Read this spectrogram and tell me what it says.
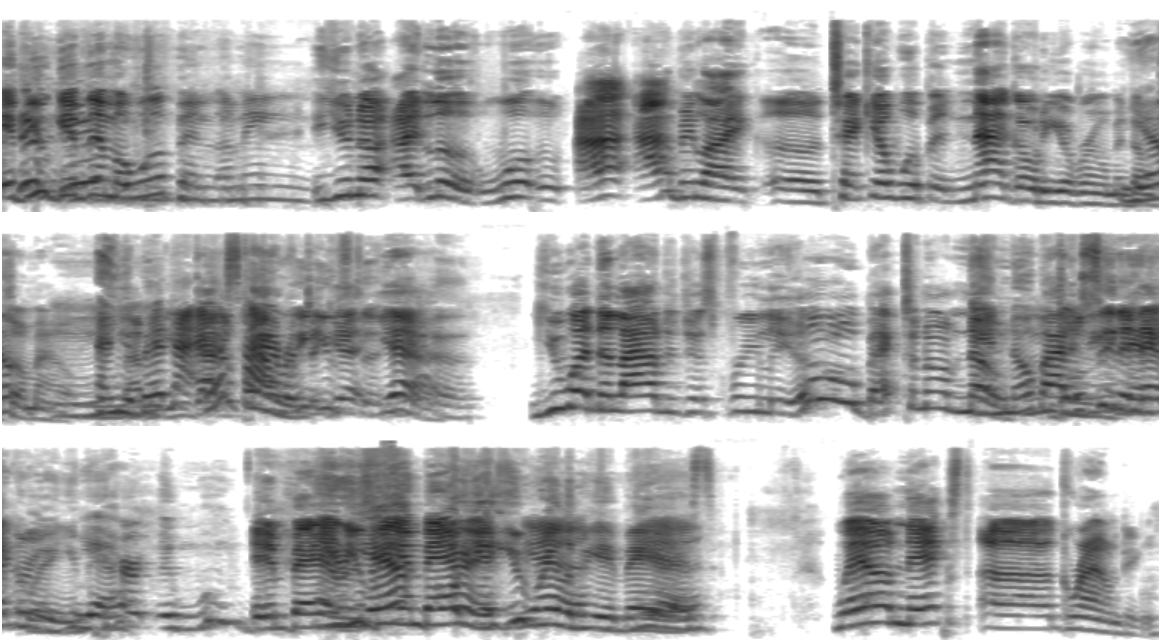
If you give them a whooping, I mean, You know, I look. whoop- I I be like, uh, take your whooping, not go to your room and don't Yep. come out. Mhm. And you I better mean, not got ask a how parent we to get- to- yeah. You wasn't allowed to just freely. Oh, back to normal. No, and nobody Don't sit in that anyway. room. You Yeah. be hurt and wounded. Embarrassed. And you be embarrassed. Oh, yeah, you Yeah. really be embarrassed. Well, next, uh, grounding.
